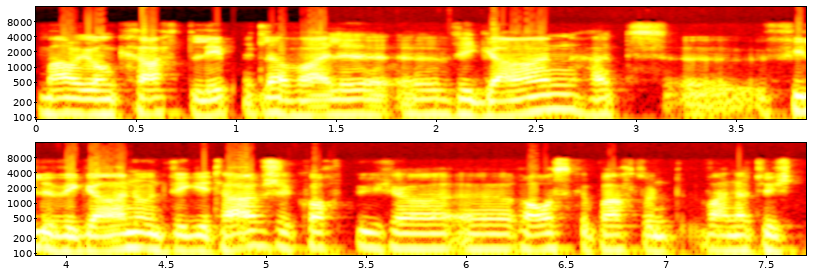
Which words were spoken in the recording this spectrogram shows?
Marion Kracht lebt mittlerweile äh, vegan, hat äh, viele vegane und vegetarische Kochbücher äh, rausgebracht und war natürlich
